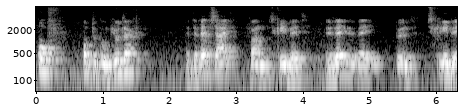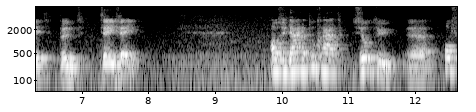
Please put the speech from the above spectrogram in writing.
Of op de computer met de website van Scribit www.scribit.tv. Als u daar naartoe gaat, zult u uh, of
